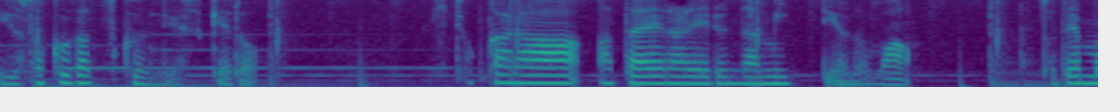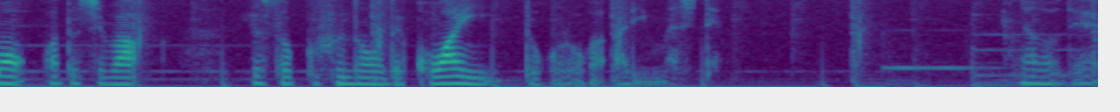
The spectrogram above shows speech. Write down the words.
予測がつくんですけど人から与えられる波っていうのはとても私は予測不能で怖いところがありまして。なので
